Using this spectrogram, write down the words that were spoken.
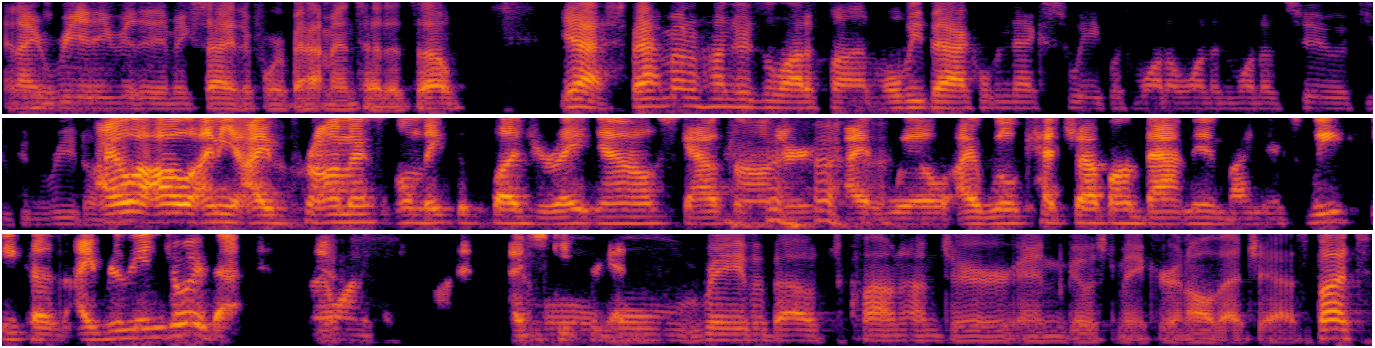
And I Mhm. really, really am excited for where Batman's headed. So yes, Batman 100 is a lot of fun. We'll be back next week with 101 and 102 if you can read them. I'll, I'll, I mean, I promise I'll make the pledge right now. Scouts honor. I will. I will catch up on Batman by next week because I really enjoy Batman. I want to catch up on it. I and just keep we'll, forgetting. We'll rave about Clown Hunter and Ghostmaker and all that jazz. But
